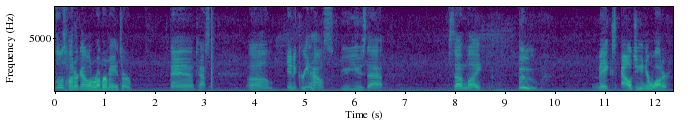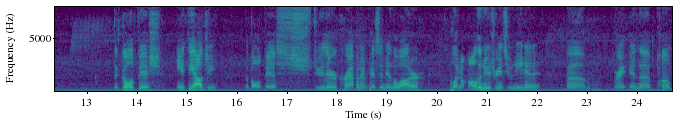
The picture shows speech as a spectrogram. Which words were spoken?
those 100 gallon Rubbermaids are fantastic. Um, in a greenhouse, you use that. Sunlight, boom, makes algae in your water. The goldfish eat the algae. The goldfish do their crapping and pissing in the water, putting all the nutrients you need in it. Um, right? And the pump,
